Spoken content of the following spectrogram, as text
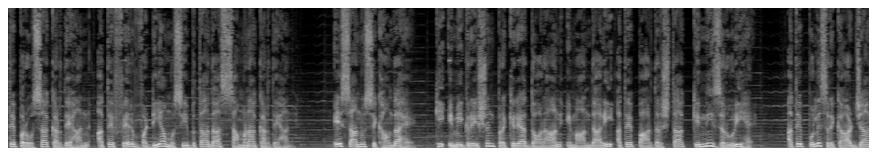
ਤੇ ਭਰੋਸਾ ਕਰਦੇ ਹਨ ਅਤੇ ਫਿਰ ਵੱਡੀਆਂ ਮੁਸੀਬਤਾਂ ਦਾ ਸਾਹਮਣਾ ਕਰਦੇ ਹਨ। ਇਹ ਸਾਨੂੰ ਸਿਖਾਉਂਦਾ ਹੈ ਕਿ ਇਮੀਗ੍ਰੇਸ਼ਨ ਪ੍ਰਕਿਰਿਆ ਦੌਰਾਨ ਇਮਾਨਦਾਰੀ ਅਤੇ ਪਾਰਦਰਸ਼ਤਾ ਕਿੰਨੀ ਜ਼ਰੂਰੀ ਹੈ ਅਤੇ ਪੁਲਿਸ ਰਿਕਾਰਡ ਜਾਂ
